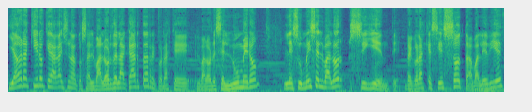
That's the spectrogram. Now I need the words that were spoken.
Y ahora quiero que hagáis una cosa. El valor de la carta, recordad que el valor es el número, le suméis el valor siguiente. Recordad que si es sota vale 10,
